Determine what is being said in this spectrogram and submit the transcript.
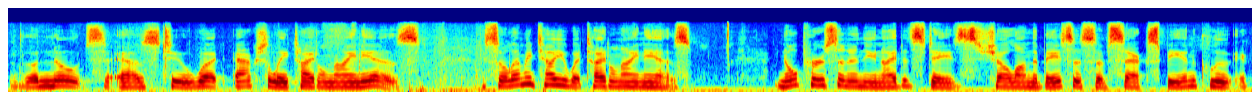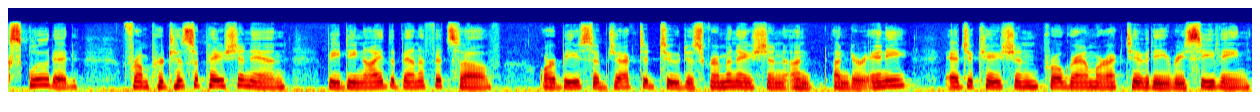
the notes as to what actually Title IX is. So let me tell you what Title IX is. No person in the United States shall on the basis of sex be excluded from participation in, be denied the benefits of, or be subjected to discrimination un under any education program or activity receiving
